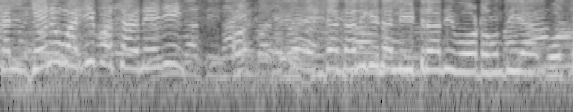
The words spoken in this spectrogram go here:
ਕੱਲ ਜਿਹਨੂੰ ਮਰਜ਼ੀ ਪੁੱਛ ਸਕਦੇ ਆ ਜੀ। ਇਦਾਂ ਤਾਂ ਨਹੀਂ ਕਿ ਲੀਡਰਾਂ ਦੀ ਵੋਟ ਹੁੰਦੀ ਆ? ਵੋਟ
